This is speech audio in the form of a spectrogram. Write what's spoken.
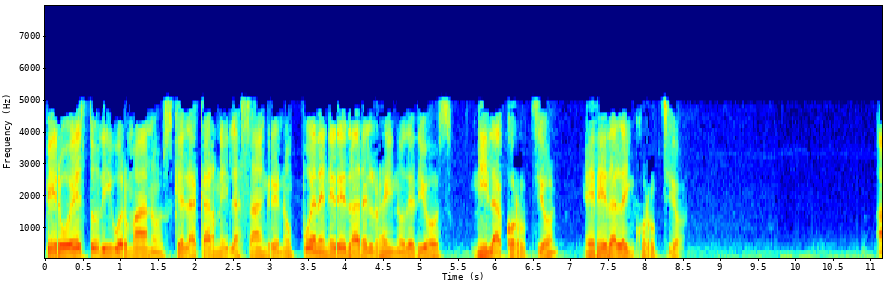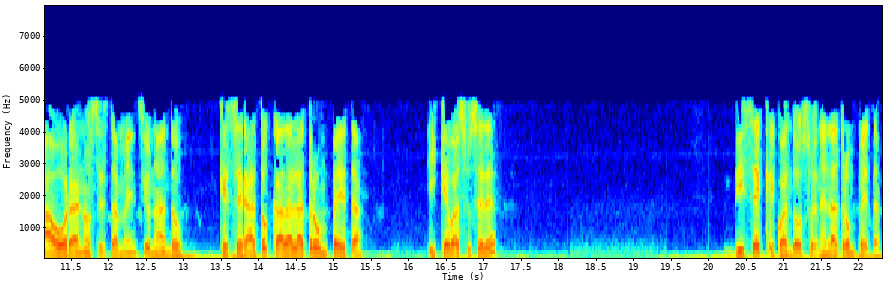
pero esto digo hermanos, que la carne y la sangre no pueden heredar el reino de Dios, ni la corrupción hereda la incorrupción. Ahora nos está mencionando que será tocada la trompeta y ¿qué va a suceder? Dice que cuando suene la trompeta,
